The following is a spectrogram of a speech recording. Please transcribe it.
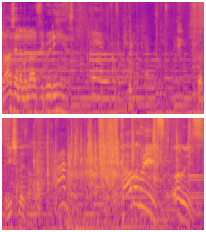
Nossa, ainda mandou uma figurinha. Não vou fazer mais nada pra você. Ficou triste, Luizão. Ah, velho. Calma, Luiz! Ô, Luiz.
